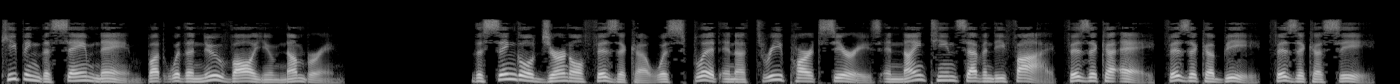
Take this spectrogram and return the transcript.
keeping the same name but with a new volume numbering. The single journal Physica was split in a three-part series in 1975 Physica A, Physica B, Physica C.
